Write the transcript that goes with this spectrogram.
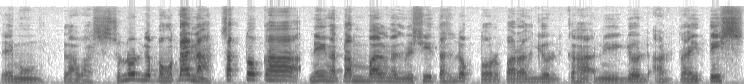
sa imong lawas. Sunod nga pangutana, sakto ka ni nga tambal nga gresita sa doktor para gyud kaha ni gyud arthritis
